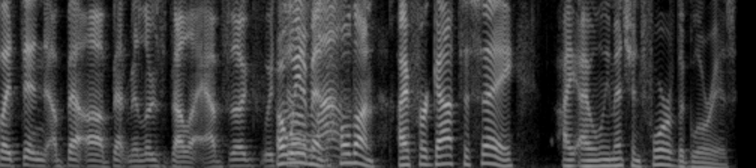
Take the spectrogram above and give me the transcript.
But then uh, Be- uh, Bette Midler's Bella Abzug, which Oh wait a is- minute, hold on. I forgot to say. I, I only mentioned four of the Glorias.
